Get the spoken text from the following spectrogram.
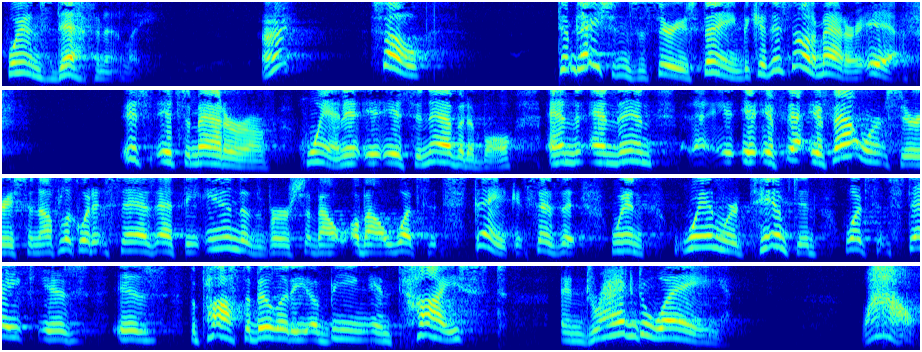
when's definitely. All right? So, temptation is a serious thing because it's not a matter of if, it's, it's a matter of when. It, it, it's inevitable. And, and then, if that, if that weren't serious enough, look what it says at the end of the verse about, about what's at stake. It says that when, when we're tempted, what's at stake is, is the possibility of being enticed and dragged away. Wow,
